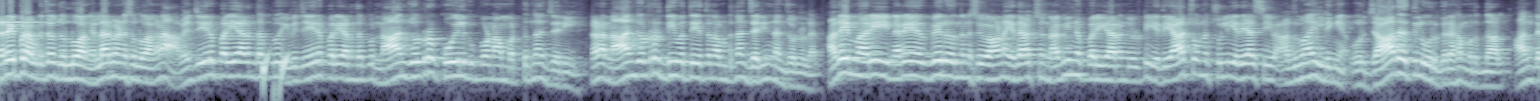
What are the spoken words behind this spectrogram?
நிறைய பேர் அப்படித்தான் சொல்லுவாங்க. எல்லாருமே என்ன சொல்லுவாங்கன்னா அவன் செய்யற பரிகாரம் தப்பு இவன் செய்யற பரிகாரம் தப்பு. நான் சொல்ற கோயிலுக்கு போனா மட்டும்தான் சரி. ஆனா நான் சொல்ற தீபத்தை ஏத்தனா மட்டும்தான் சரின்னு நான் சொல்லலை. அதே மாதிரி நிறைய பேர் வந்து என்ன செய்வாங்கன்னா ஏதாச்சும் நவீன பரிகாரம் சொல்லிட்டு எதையாச்சும் ஒன்று சொல்லி எதையாச்சும் செய்வா அதுவா இல்லைங்க. ஒரு ஜாதகத்தில் ஒரு கிரகம் இருந்தால் அந்த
